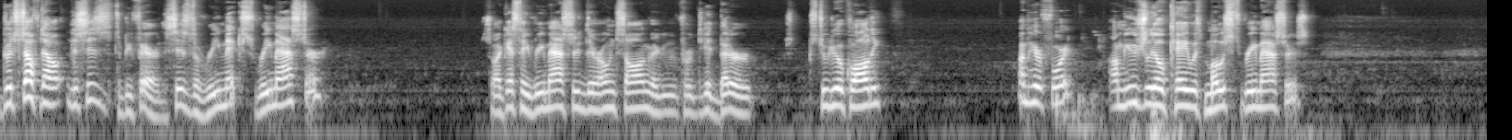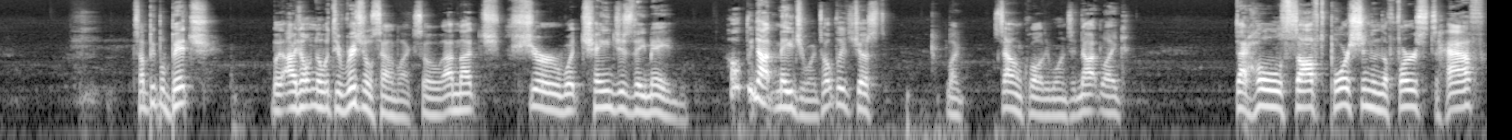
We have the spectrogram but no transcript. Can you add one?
Good stuff. Now, this is, to be fair, this is the remix, remaster. So I guess they remastered their own song for to get better studio quality. I'm here for it. I'm usually okay with most remasters. Some people bitch, but I don't know what the original sound like, so I'm not sure what changes they made. Hopefully not major ones. Hopefully it's just like sound quality ones and not like that whole soft portion in the first half.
